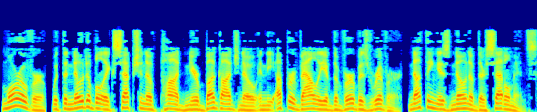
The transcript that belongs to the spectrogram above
Moreover, with the notable exception of Pod near Bugojno in the upper valley of the Vrbas River, nothing is known of their settlements.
